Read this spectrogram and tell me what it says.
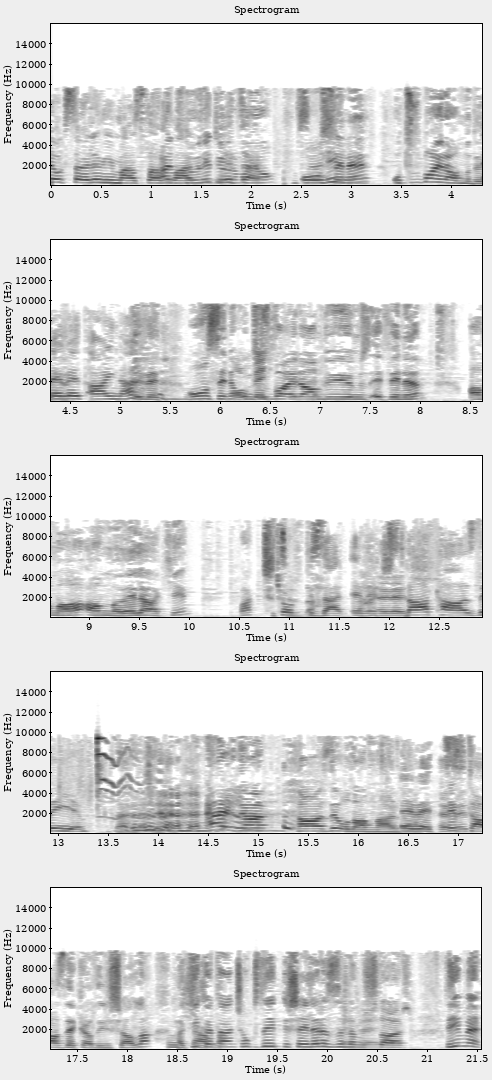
Yok söylemeyeyim aslanım Ay, artık söyle diyorum yeter. ayol. 10 Söyleyeyim sene mi? 30 bayram mı dedin? Evet aynen. Evet 10 sene 15 30 bayram büyüğümüz efendim. Ama ama ve lakin bak çıtırda. Çok güzel evet. Daha tazeyim. bence. Her dem taze olanlardan. Evet. Hep taze kal inşallah. Hakikaten çok zevkli şeyler hazırlamışlar. Değil mi?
